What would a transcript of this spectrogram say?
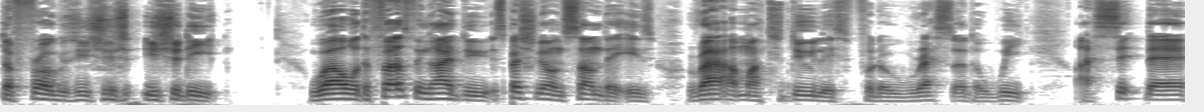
the frogs you should you should eat? Well, the first thing I do, especially on Sunday, is write out my to do list for the rest of the week. I sit there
